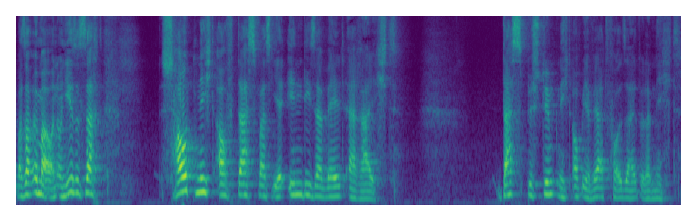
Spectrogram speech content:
was auch immer. Und, und Jesus sagt, schaut nicht auf das, was ihr in dieser Welt erreicht. Das bestimmt nicht, ob ihr wertvoll seid oder nicht.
